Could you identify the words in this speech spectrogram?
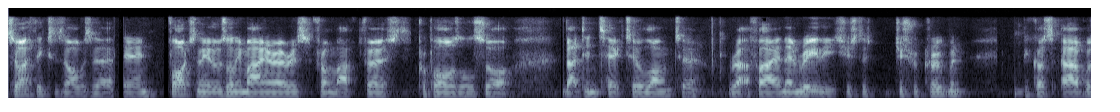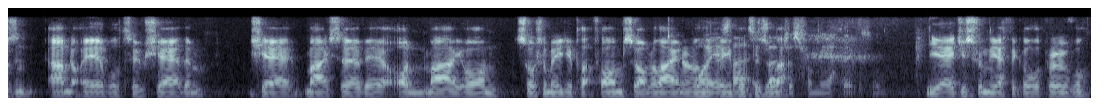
So ethics is always a pain. Fortunately, there was only minor errors from my first proposal, so that didn't take too long to ratify. And then really, it's just a, just recruitment because I wasn't, I'm not able to share them, share my survey on my own social media platform. So I'm relying on Why other people that? to is do that. that. Just from the ethics. Or? Yeah, just from the ethical approval.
